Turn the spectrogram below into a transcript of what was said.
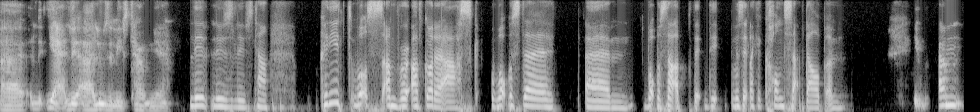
Uh, yeah, uh, Loser Leaves Town. Yeah. Lo- Loser Leaves Town. Can you? What's I'm, I've got to ask. What was the um? What was that? The, the, was it like a concept album? It, um,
